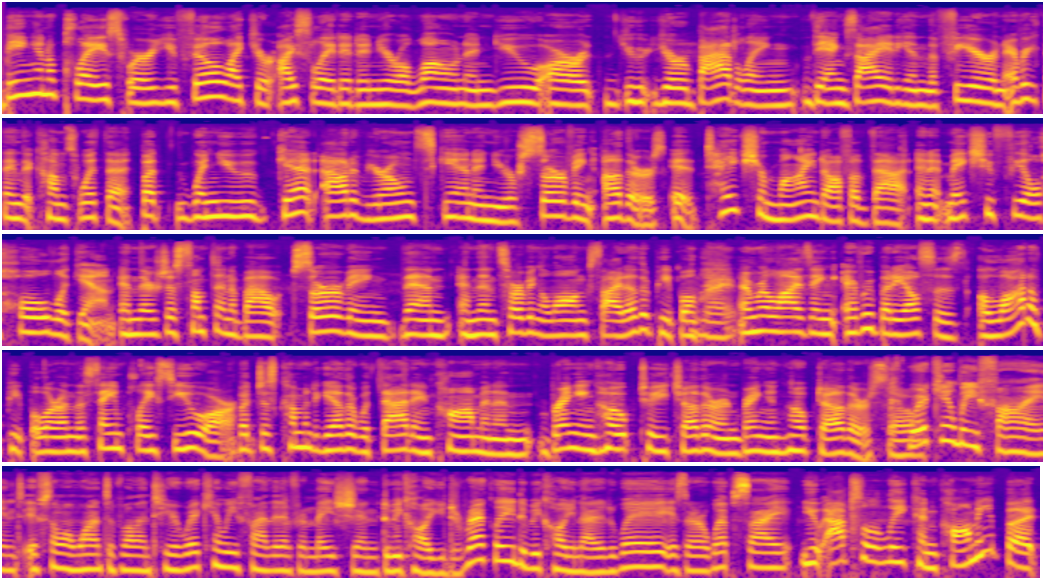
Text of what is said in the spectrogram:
being in a place where you feel like you're isolated and you're alone and you are you you're battling the anxiety and the fear and everything that comes with it. But when you get out of your own skin and you're serving others, it takes your mind off of that and it makes you feel whole again. And there's just something about serving then and then serving alongside other people Right. and realizing everybody else is a lot of people are in the same place you are, but just coming together with that in common and bringing hope to each other and bringing hope to others. So Where can we find, if someone wanted to volunteer, where can we find that information? Do we call you directly? Do we call United Way? Is there a website? You absolutely can call me, but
